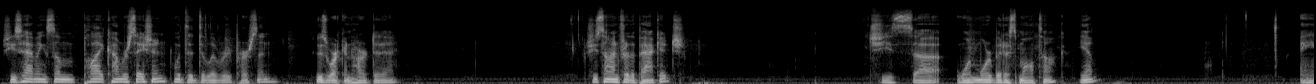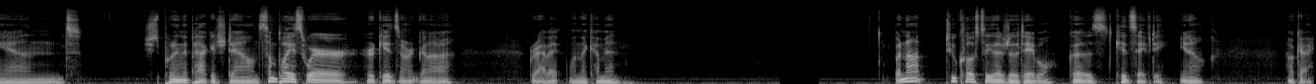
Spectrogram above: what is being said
She's having some polite conversation with the delivery person who's working hard today. She signed for the package. She's uh, one more bit of small talk. Yep. And she's putting the package down. Someplace where her kids aren't gonna grab it when they come in. But not too close to the edge of the table because kid safety you know? Okay.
